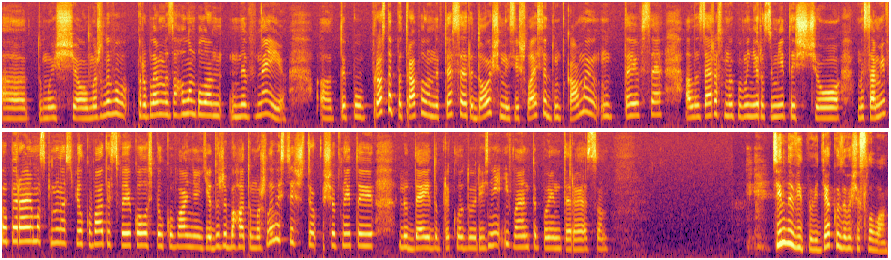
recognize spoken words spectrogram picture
е, тому що, можливо, проблема загалом була не в неї. Е, Типу, просто потрапила не в те середовище, не зійшлася думками, ну та й все. Але зараз ми повинні розуміти, що ми самі вибираємо, з ким нам спілкуватися, своє коло спілкування. Є дуже багато можливостей, щоб знайти людей, до прикладу, різні івенти по інтересам. Цінна відповідь, дякую за ваші слова.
